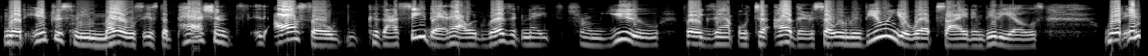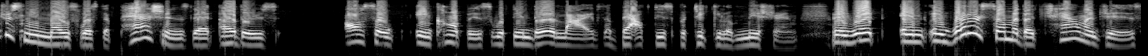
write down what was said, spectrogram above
what interests me most is the passion also because I see that how it resonates from you, for example, to others. So in reviewing your website and videos, what interests me most was the passions that others also encompass within their lives about this particular mission. And what and, and what are some of the challenges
